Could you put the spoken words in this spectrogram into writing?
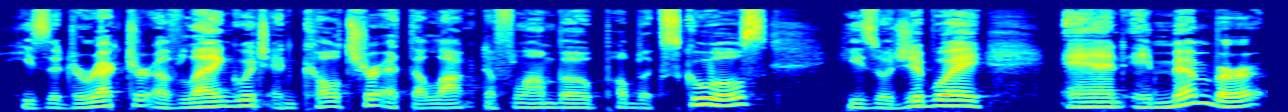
He's the director of language and culture at the Lac du Flambeau Public Schools. He's Ojibwe and a member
